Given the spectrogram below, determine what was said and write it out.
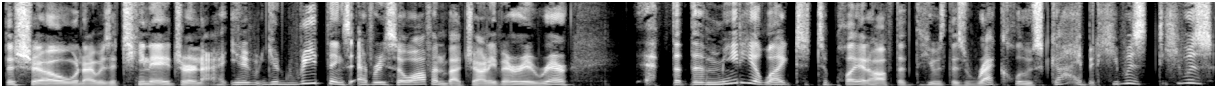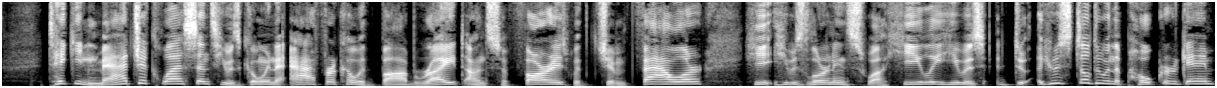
the show when I was a teenager, and I, you'd read things every so often about Johnny Very Rare. The, the media liked to play it off that he was this recluse guy, but he was he was taking magic lessons. He was going to Africa with Bob Wright on safaris with Jim Fowler. He he was learning Swahili. He was do, he was still doing the poker game.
